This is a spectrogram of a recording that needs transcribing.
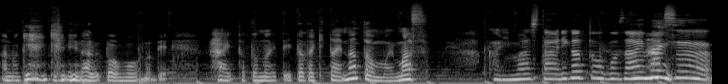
あの元気になると思うので、はい、整えていただきたいなと思います。わかりました。ありがとうございます。は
